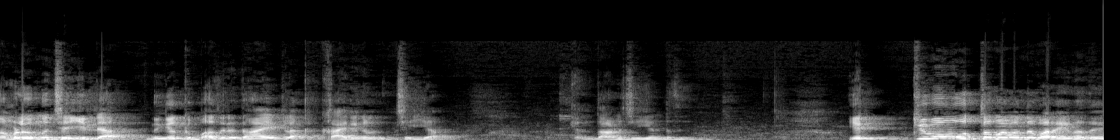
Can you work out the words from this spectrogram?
നമ്മളൊന്നും ചെയ്യില്ല. നിങ്ങൾക്കും അതിന്റെതായിട്ടുള്ള കാര്യങ്ങൾ ചെയ്യാം. എന്താണ് ചെയ്യേണ്ടത്? ഏറ്റവും ഉത്തമം എന്ന് പറയുന്നത്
